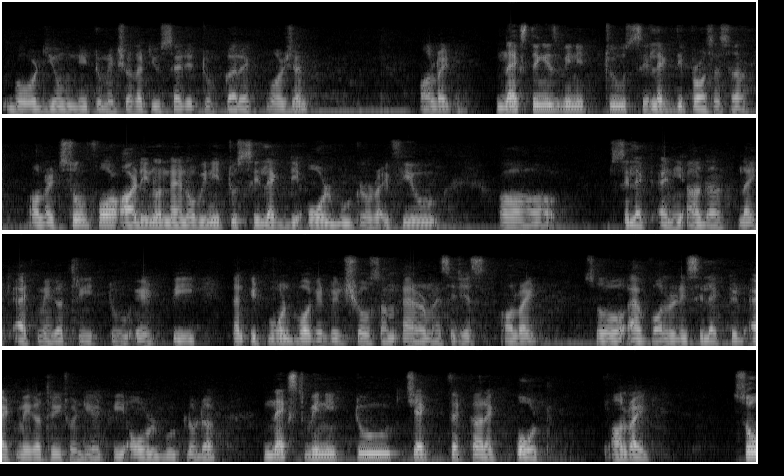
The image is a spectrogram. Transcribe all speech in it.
board you need to make sure that you set it to correct version. Alright next thing is we need to select the processor. Alright so for Arduino Nano we need to select the old bootloader. If you uh, select any other like Atmega 328P then it won't work. It will show some error messages. Alright so I've already selected Atmega 328P old bootloader. Next we need to check the correct port. Alright so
